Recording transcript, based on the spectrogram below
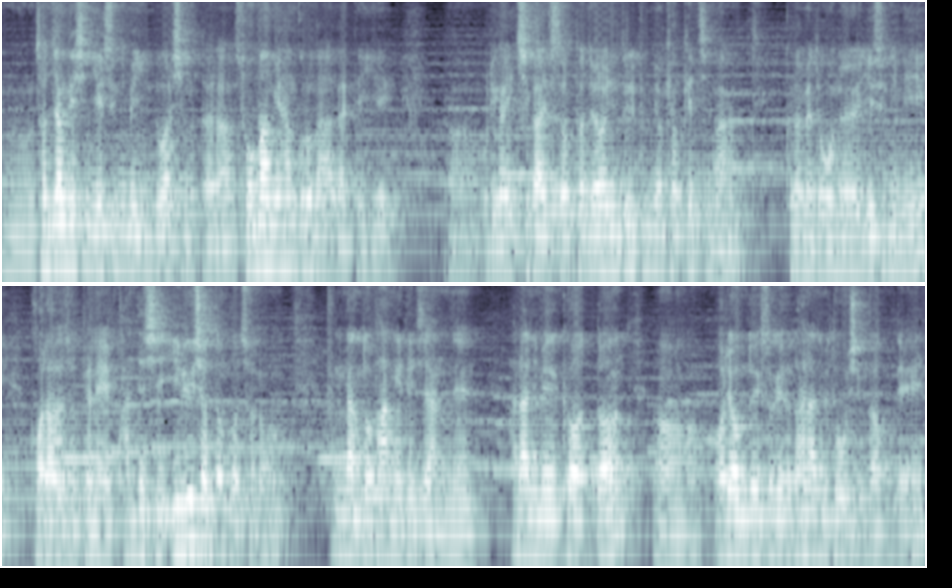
어, 선장되신 예수님의 인도하심을 따라 소망의 항구로 나아갈 때에 어, 우리가 이치갈 수 없던 여러 일들을 분명 겪겠지만 그럼에도 오늘 예수님이 거라다 저편에 반드시 이르셨던 것처럼 풍랑도 방해되지 않는 하나님의 그 어떤 어, 어려움들 속에서도 하나님의 도우심 가운데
